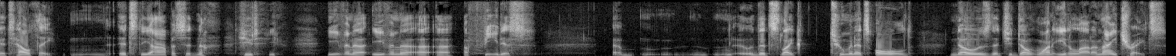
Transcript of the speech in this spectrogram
It's healthy. It's the opposite. No, you, you, even a even a, a, a fetus uh, that's like two minutes old knows that you don't want to eat a lot of nitrates.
